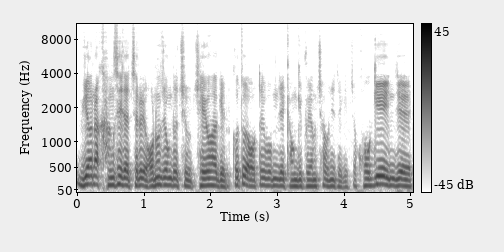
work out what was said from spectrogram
위안화 강세 자체를 어느 정도 제어하게 그것도 어떻게 보면 이제 경기 부양 차원이 되겠죠. 거기에 이제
